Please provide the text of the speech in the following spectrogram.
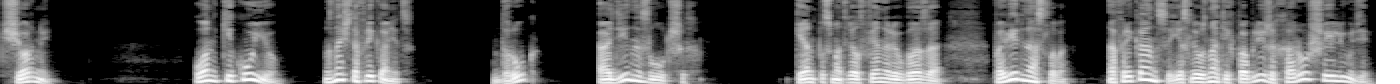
черный? Он кикую, значит, африканец. Друг? Один из лучших. Кен посмотрел Феннелю в глаза. Поверь на слово, африканцы, если узнать их поближе, хорошие люди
